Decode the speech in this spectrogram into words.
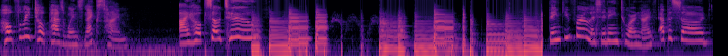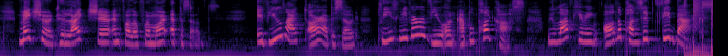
Hopefully, Topaz wins next time. I hope so too! Thank you for listening to our ninth episode. Make sure to like, share, and follow for more episodes. If you liked our episode, please leave a review on Apple Podcasts. We love hearing all the positive feedbacks.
